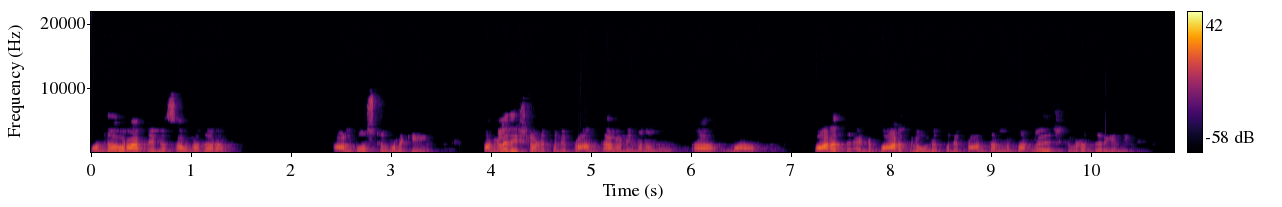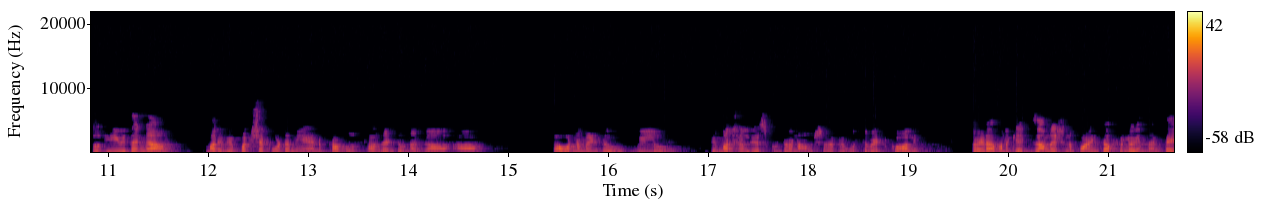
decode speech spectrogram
వందవ రాజ్యాంగ సవరణ ద్వారా ఆల్మోస్ట్ మనకి బంగ్లాదేశ్లోని కొన్ని ప్రాంతాలని మనము మా భారత్ అండ్ భారత్లో ఉన్న కొన్ని ప్రాంతాలను బంగ్లాదేశ్కి ఇవ్వడం జరిగింది. సో ఈ విధంగా మరి విపక్ష కూటమి అండ్ ప్రభు ప్రజెంట్ ఉన్న గవర్నమెంట్ వీళ్ళు విమర్శలు చేసుకుంటారన్న అంశం ఇక్కడ గుర్తుపెట్టుకోవాలి. సో ఇక్కడ మనకి ఎగ్జామినేషన్ పాయింట్ ఆఫ్ వ్యూలో ఏంటంటే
